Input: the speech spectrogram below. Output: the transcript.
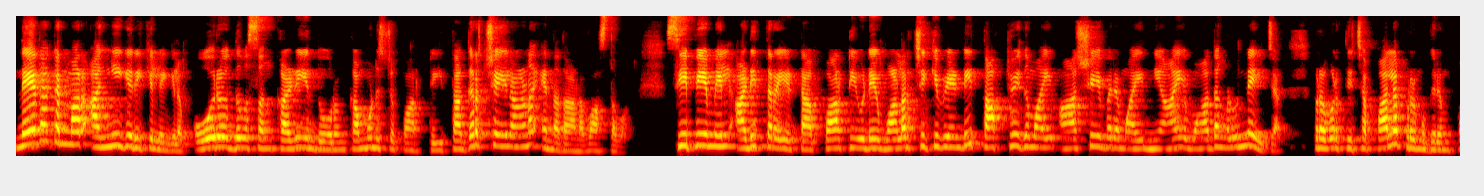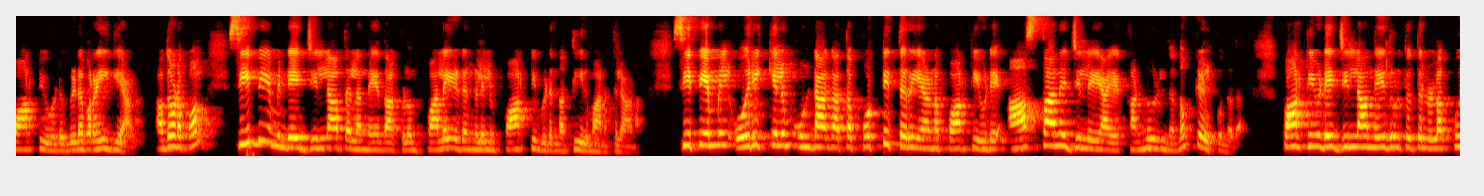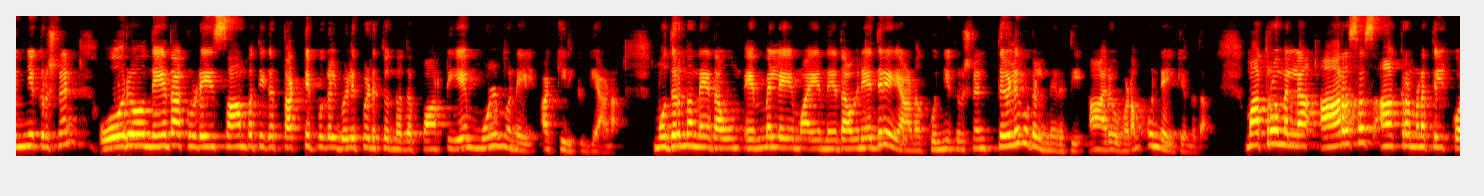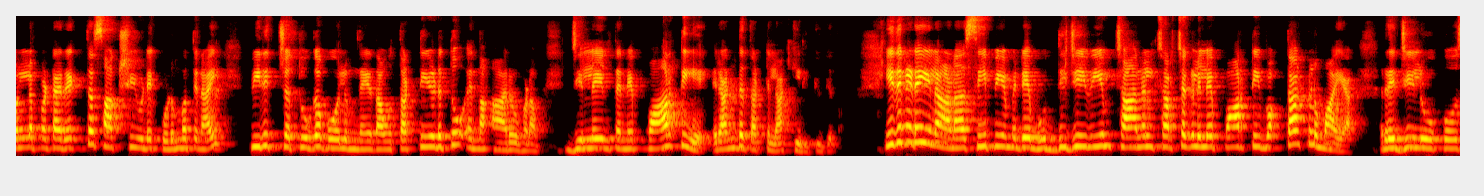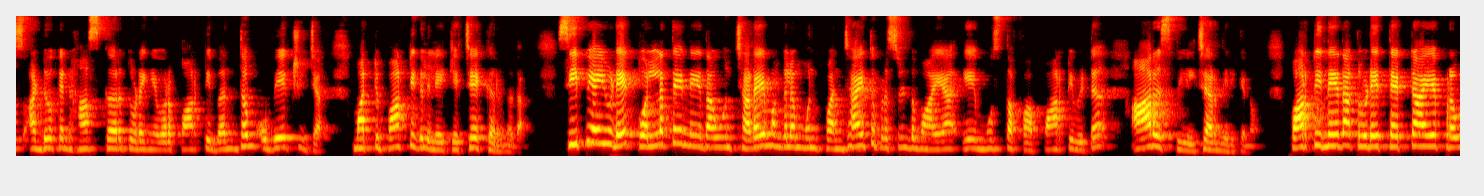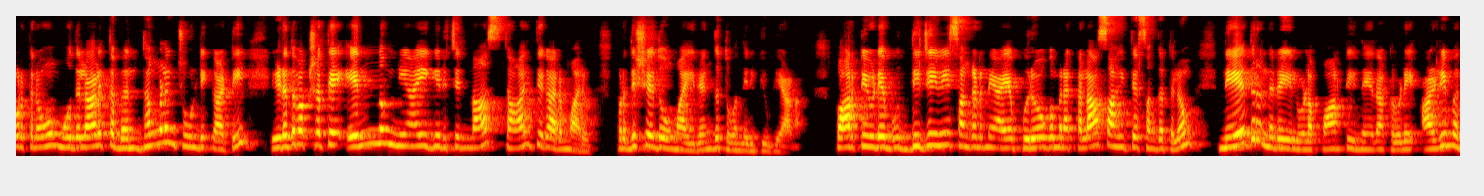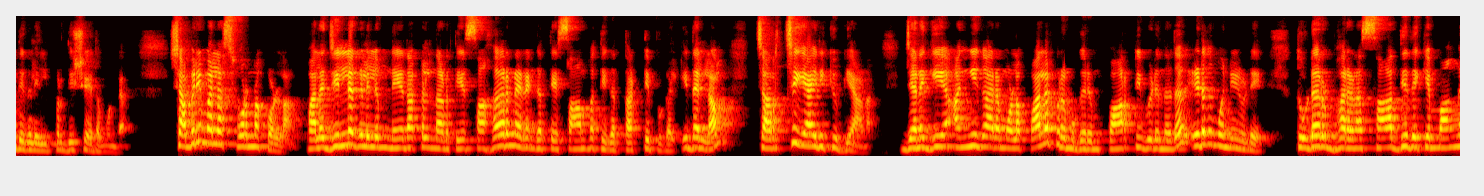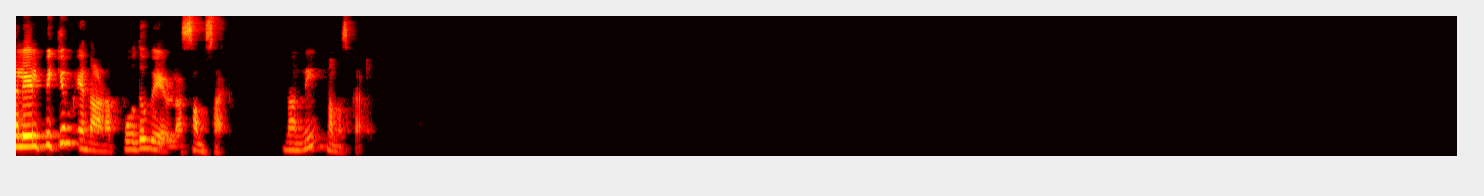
നേതാക്കന്മാർ അംഗീകരിക്കില്ലെങ്കിലും ഓരോ ദിവസം കഴിയും തോറും കമ്മ്യൂണിസ്റ്റ് പാർട്ടി തകർച്ചയിലാണ് എന്നതാണ് വാസ്തവം. സി പി എമ്മിൽ അടിത്തറയിട്ട പാർട്ടിയുടെ വളർച്ചയ്ക്ക് വേണ്ടി താത്വികമായും ആശയപരമായും ന്യായവാദങ്ങൾ ഉന്നയിച്ച് പ്രവർത്തിച്ച പല പ്രമുഖരും പാർട്ടിയോട് വിട പറയുകയാണ്. അതോടൊപ്പം സി പി എമ്മിന്റെ ജില്ലാതല നേതാക്കളും പലയിടങ്ങളിലും പാർട്ടി വിടുന്ന തീരുമാനത്തിലാണ്. സി പി എമ്മിൽ ഒരിക്കലും ഉണ്ടാകാത്ത പൊട്ടിത്തെറിയാണ് പാർട്ടിയുടെ ആസ്ഥാന ജില്ലയായ കണ്ണൂരിൽ നിന്നും കേൾക്കുന്നത്. പാർട്ടിയുടെ ജില്ലാ നേതൃത്വത്തിലുള്ള കുഞ്ഞികൃഷ്ണൻ ഓരോ നേതാക്കളുടെയും സാമ്പത്തിക തട്ടിപ്പുകൾ വെളിപ്പെടുത്തുന്നത് പാർട്ടിയെ മുൾമുനയിൽ ആക്കിയിരിക്കുകയാണ്. മുതിർന്ന നേതാവും എം എൽ എയുമായ നേതാവിനെതിരെയാണ് കുഞ്ഞികൃഷ്ണൻ തെളിവുകൾ നിരത്തി ആരോപണം ഉന്നയിക്കുന്നത്. മാത്രവുമല്ല ആർ എസ് എസ് ആക്രമണത്തിൽ കൊല്ലപ്പെട്ട രക്തസാക്ഷിയുടെ കുടുംബത്തിനായി പിരിച്ച തുക പോലും നേതാവ് തട്ടിയെടുത്തു എന്ന ആരോപണം ജില്ലയിൽ തന്നെ പാർട്ടിയെ രണ്ട് തട്ടിലാക്കിയിരിക്കുന്നു. ഇതിനിടയിലാണ് സി പി എമ്മിന്റെ ബുദ്ധിജീവിയും ചാനൽ ചർച്ചകളിലെ പാർട്ടി വക്താക്കളുമായ റെജി ലൂക്കോസ് അഡ്വക്കേറ്റ് ഹാസ്കർ തുടങ്ങിയവർ പാർട്ടി ബന്ധം ഉപേക്ഷിച്ച് മറ്റു പാർട്ടികളിലേക്ക് ചേക്കേറുന്നത്. സി പി ഐയുടെ കൊല്ലത്തെ നേതാവും ചടയമംഗലം മുൻ പഞ്ചായത്ത് പ്രസിഡന്റുമായ എ മുസ്തഫ പാർട്ടി വിട്ട് ആർ എസ് പിയിൽ ചേർന്നിരിക്കുന്നു. പാർട്ടി നേതാക്കളുടെ തെറ്റായ പ്രവർത്തനവും മുതലാളിത്ത ബന്ധങ്ങളും ചൂണ്ടിക്കാട്ടി ഇടതുപക്ഷത്തെ എന്നും ന്യായീകരിച്ചിരുന്ന സാഹിത്യകാരന്മാരും പ്രതിഷേധവുമായി രംഗത്ത് വന്നിരിക്കുകയാണ്. പാർട്ടിയുടെ ബുദ്ധിജീവി സംഘടനയായ പുരോഗമന കലാസാഹിത്യ സംഘത്തിലും നേതൃനിരയിലുള്ള പാർട്ടി നേതാക്കളുടെ അഴിമതികളിൽ പ്രതിഷേധമുണ്ട്. ശബരിമല സ്വർണക്കൊള്ള പല ജില്ലകളിലും നേതാക്കൾ നടത്തിയ സഹകരണ രംഗത്തെ സാമ്പത്തിക തട്ടിപ്പുകൾ ഇതെല്ലാം ചർച്ചയായിരിക്കുകയാണ്. ജനകീയ അംഗീകാരമുള്ള പല പ്രമുഖരും പാർട്ടി വിടുന്നത് ഇടതുമുന്നണിയുടെ തുടർ ഭരണ സാധ്യതയ്ക്ക് മങ്ങലേൽപ്പിക്കും എന്നാണ് പൊതുവെയുള്ള സംസാരം. നന്ദി നമസ്കാരം.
